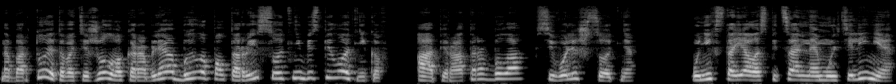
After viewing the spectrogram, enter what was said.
на борту этого тяжелого корабля было полторы сотни беспилотников, а операторов была всего лишь сотня. У них стояла специальная мультилиния,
